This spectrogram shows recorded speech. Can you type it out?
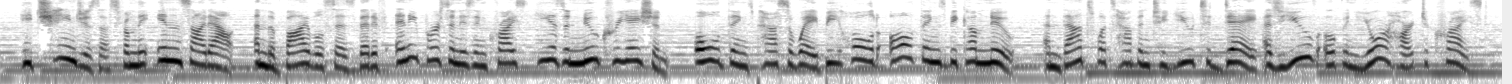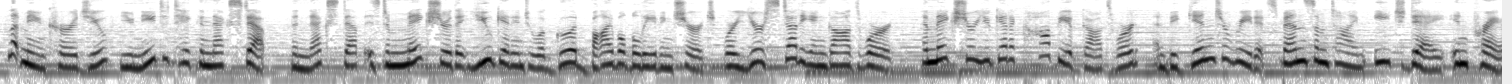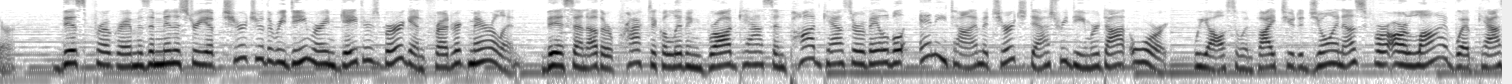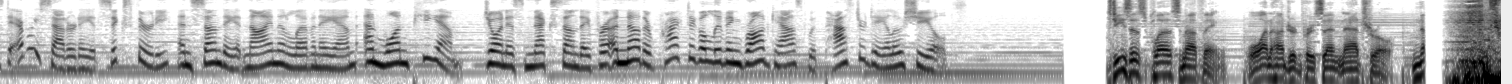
He changes us from the inside out. And the Bible says that if any person is in Christ, he is a new creation. Old things pass away. Behold, all things become new. And that's what's happened to you today as you've opened your heart to Christ. Let me encourage you, you need to take the next step. The next step is to make sure that you get into a good Bible believing church where you're studying God's Word. And make sure you get a copy of God's Word and begin to read it. Spend some time each day in prayer. This program is a ministry of Church of the Redeemer in Gaithersburg and Frederick, Maryland. This and other practical living broadcasts and podcasts are available anytime at church-redeemer.org. We also invite you to join us for our live webcast every Saturday at 6:30 and Sunday at 9 and 11 a.m. and 1 p.m. Join us next Sunday for another practical living broadcast with Pastor Dale O'Shields. Jesus plus nothing. 100% natural.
